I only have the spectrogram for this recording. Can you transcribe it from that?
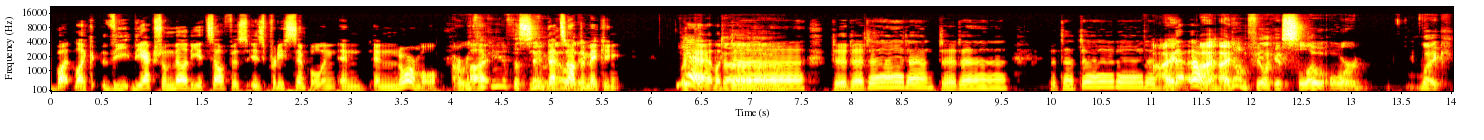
But like the the actual melody itself is is pretty simple and and and normal. Are we uh, thinking of the same? that's not the making. Like yeah, like da da da da da da da. Da, da, da, I, I, I don't feel like it's slow or like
